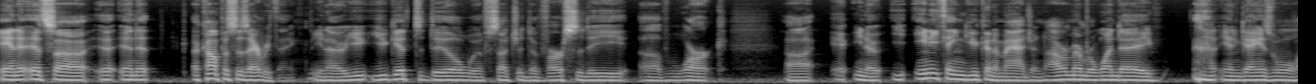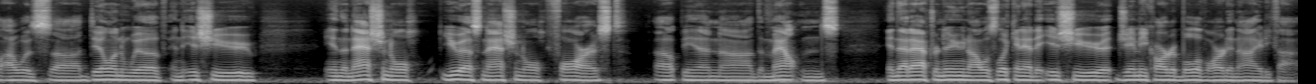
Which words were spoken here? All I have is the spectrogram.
and it, it's uh it, and it encompasses everything. You know, you you get to deal with such a diversity of work. Uh, it, you know, anything you can imagine. I remember one day in Gainesville, I was uh, dealing with an issue in the national U.S. national forest up in uh, the mountains. And that afternoon, I was looking at an issue at Jimmy Carter Boulevard in I-85.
